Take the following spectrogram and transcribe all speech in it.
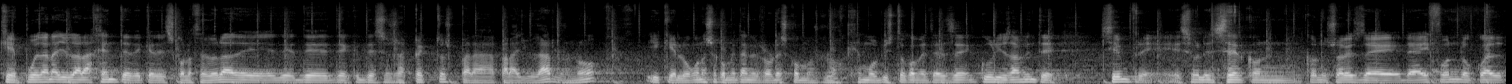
que puedan ayudar a gente de que desconocedora de, de esos aspectos para, para ayudarlos, ¿no? Y que luego no se cometan errores como los que hemos visto cometerse curiosamente siempre suelen ser con, con usuarios de, de, iPhone, lo cual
